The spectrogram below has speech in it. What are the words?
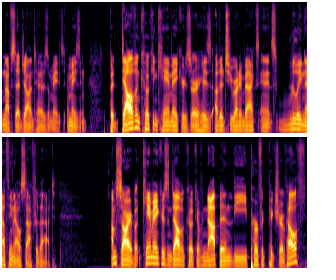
enough said. John Taylor is amazing. amazing. But Dalvin Cook and Cam Akers are his other two running backs, and it's really nothing else after that. I'm sorry, but Cam Akers and Dalvin Cook have not been the perfect picture of health.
